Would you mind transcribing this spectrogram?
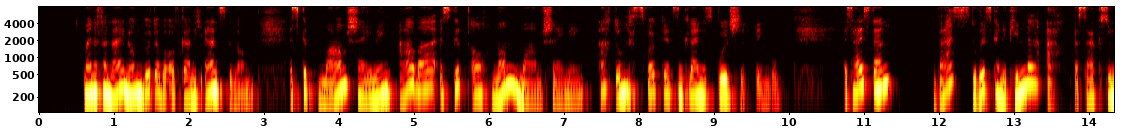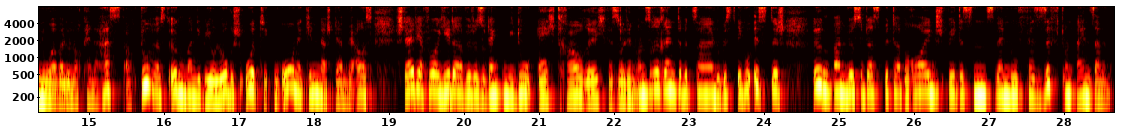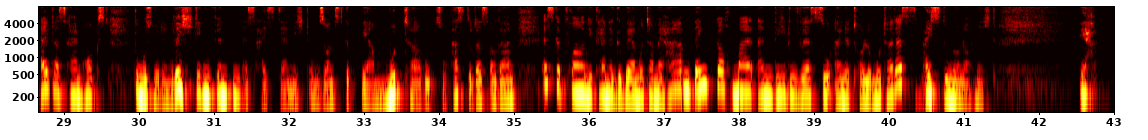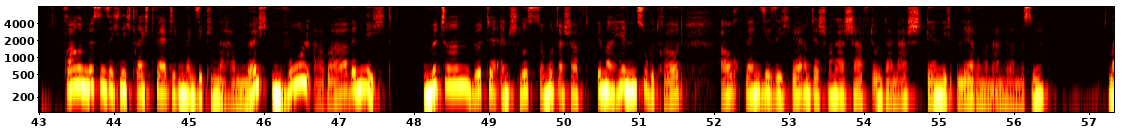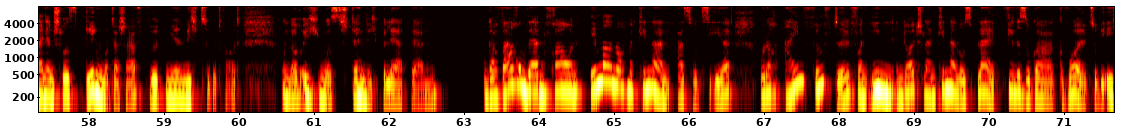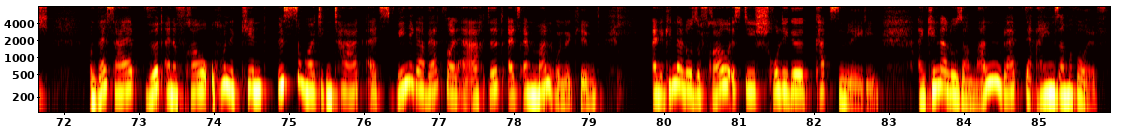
Meine Verneinung wird aber oft gar nicht ernst genommen. Es gibt Mom-Shaming, aber es gibt auch Non-Mom-Shaming. Achtung, es folgt jetzt ein kleines Bullshit-Bingo. Es heißt dann, was? Du willst keine Kinder? Ach, das sagst du nur, weil du noch keine hast. Auch du hörst irgendwann die biologische Uhr ticken. Ohne Kinder sterben wir aus. Stell dir vor, jeder würde so denken wie du. Echt traurig. Wer soll denn unsere Rente bezahlen? Du bist egoistisch. Irgendwann wirst du das bitter bereuen, spätestens wenn du versifft und einsam im Altersheim hockst. Du musst nur den richtigen finden. Es heißt ja nicht umsonst Gebärmutter. Wozu hast du das Organ? Es gibt Frauen, die keine Gebärmutter mehr haben. Denk doch mal an die, du wärst so eine tolle Mutter. Das weißt du nur noch nicht. Ja, Frauen müssen sich nicht rechtfertigen, wenn sie Kinder haben möchten, wohl aber, wenn nicht. Müttern wird der Entschluss zur Mutterschaft immerhin zugetraut, auch wenn sie sich während der Schwangerschaft und danach ständig Belehrungen anhören müssen. Mein Entschluss gegen Mutterschaft wird mir nicht zugetraut. Und auch ich muss ständig belehrt werden. Doch warum werden Frauen immer noch mit Kindern assoziiert, wo doch ein Fünftel von ihnen in Deutschland kinderlos bleibt, viele sogar gewollt, so wie ich? Und weshalb wird eine Frau ohne Kind bis zum heutigen Tag als weniger wertvoll erachtet als ein Mann ohne Kind? Eine kinderlose Frau ist die schrullige Katzenlady. Ein kinderloser Mann bleibt der einsame Wolf.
